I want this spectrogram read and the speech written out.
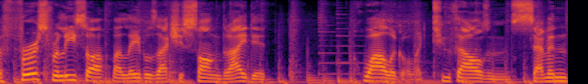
the first release off my label is actually a song that I did a while ago like 2007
